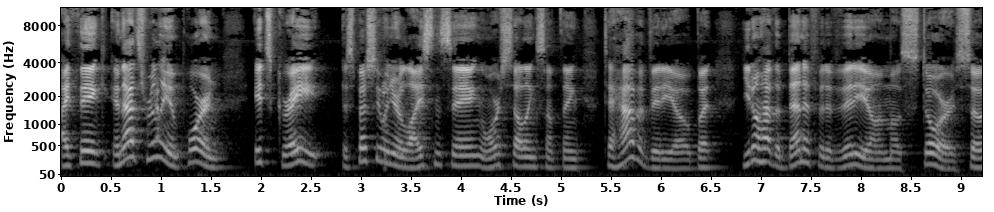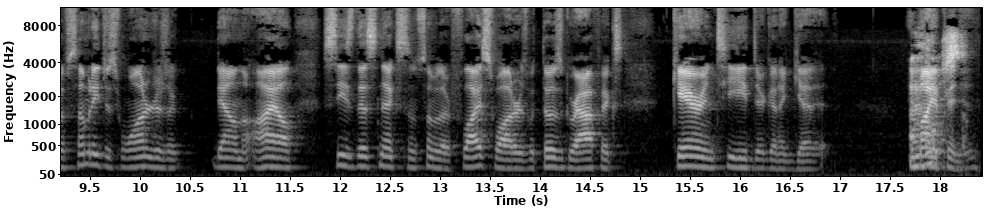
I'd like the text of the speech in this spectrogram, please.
I think, and that's really important. It's great, especially when you're licensing or selling something, to have a video, but you don't have the benefit of video in most stores. So if somebody just wanders a- down the aisle, sees this next to some of their fly swatters with those graphics, guaranteed they're going to get it. In I my hope so. opinion.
